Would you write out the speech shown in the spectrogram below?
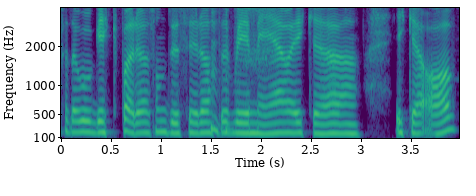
pedagogikk, bare som du sier, at det blir med og ikke, ikke av.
